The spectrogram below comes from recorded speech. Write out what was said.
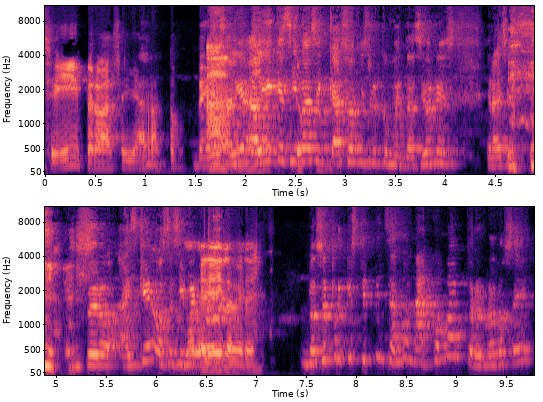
Sí, pero hace ya rato. ¿Ves? Ah, alguien, no. alguien que sí me hace caso a mis recomendaciones. Gracias. Pero es que, o sea, sí me La veré, la veré. No sé por qué estoy pensando en Aquaman, pero no lo sé.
